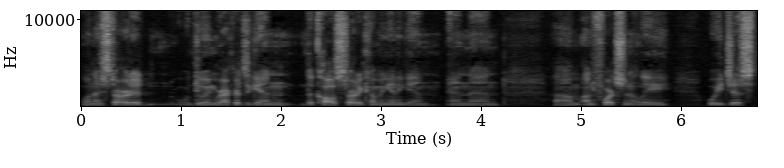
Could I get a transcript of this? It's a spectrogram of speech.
when I started doing records again, the calls started coming in again, and then um, unfortunately we just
